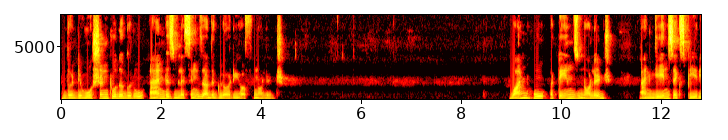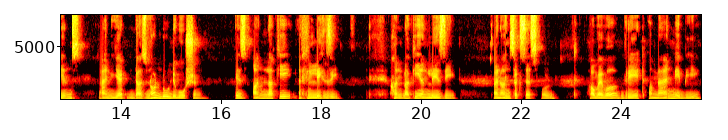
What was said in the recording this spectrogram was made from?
The devotion to the Guru and his blessings are the glory of knowledge. One who attains knowledge and gains experience and yet does not do devotion is unlucky and lazy unlucky and lazy and unsuccessful, however great a man may be,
